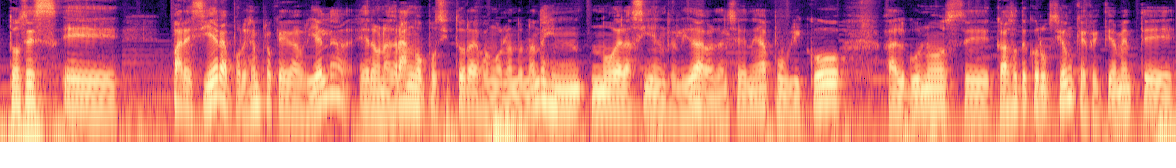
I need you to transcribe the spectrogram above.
Entonces, eh, pareciera, por ejemplo, que Gabriela era una gran opositora de Juan Orlando Hernández y no era así en realidad, ¿verdad? El CNA publicó algunos eh, casos de corrupción que efectivamente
